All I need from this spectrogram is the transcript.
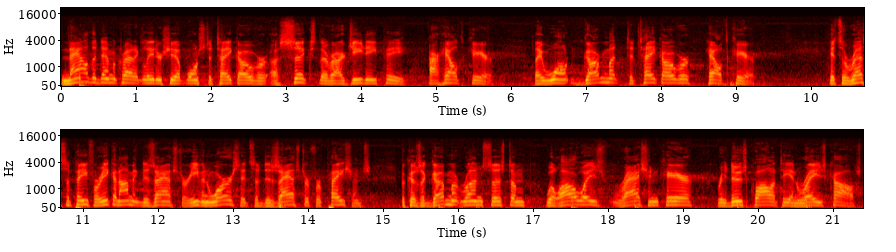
Now the Democratic leadership wants to take over a sixth of our GDP, our health care. They want government to take over health care. It's a recipe for economic disaster. Even worse, it's a disaster for patients because a government run system will always ration care, reduce quality, and raise cost.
